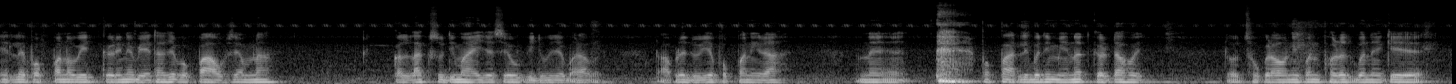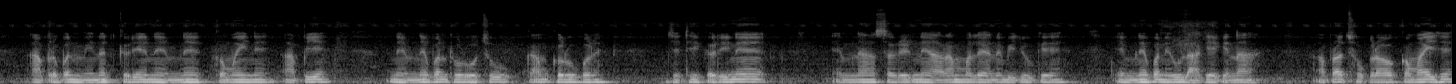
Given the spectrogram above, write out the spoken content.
એટલે પપ્પાનો વેઇટ કરીને બેઠા છે, પપ્પા આવશે હમણાં કલાક સુધીમાં આવી જશે એવું કીધું છે, બરાબર. તો આપણે જોઈએ પપ્પાની રાહ. અને પપ્પા આટલી બધી મહેનત કરતા હોય તો છોકરાઓની પણ ફરજ બને કે આપણે પણ મહેનત કરીએ અને એમને કમાઈને આપીએ અને એમને પણ થોડું ઓછું કામ કરવું પડે. જેથી કરીને એમના શરીરને આરામ મળે અને બીજું કે એમને પણ એવું લાગે કે ના, આપણા છોકરાઓ કમાય છે,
